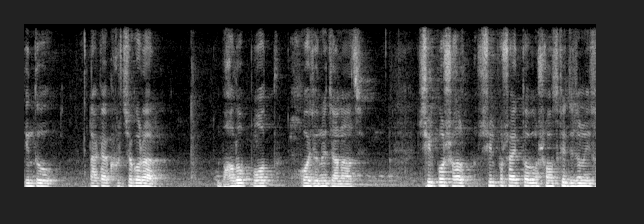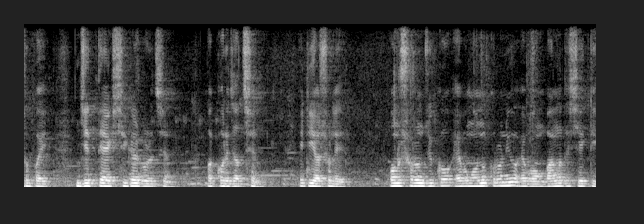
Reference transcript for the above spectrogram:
কিন্তু টাকা খরচ করার ভালো পথ কয়জনের জানা আছে? শিল্প শিল্প সাহিত্য এবং সংস্কৃতির জন্য ইউসুফ ভাই যে ত্যাগ স্বীকার করেছেন বা করে যাচ্ছেন, এটি আসলে অনুসরণযোগ্য এবং অনুকরণীয় এবং বাংলাদেশে একটি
